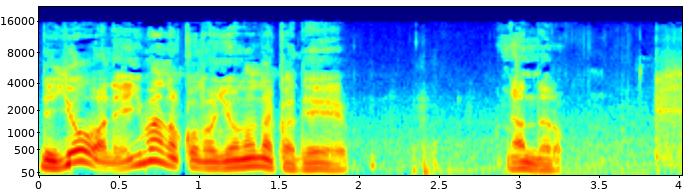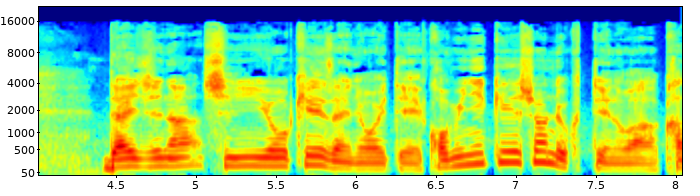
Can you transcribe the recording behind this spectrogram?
で、要はね、今のこの世の中で、なんだろう。大事な信用経済においてコミュニケーション力っていうのは必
